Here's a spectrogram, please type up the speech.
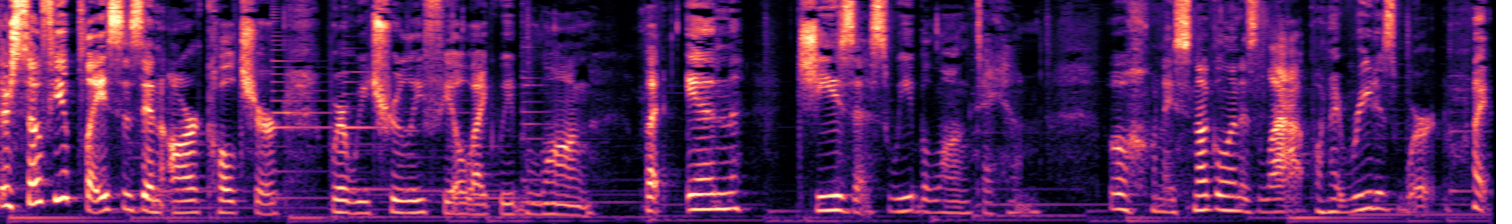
There's so few places in our culture where we truly feel like we belong, but in Jesus, we belong to Him. Oh, when I snuggle in His lap, when I read His Word, when I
